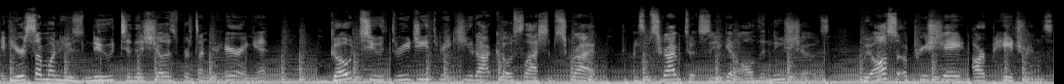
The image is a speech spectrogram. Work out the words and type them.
If you're someone who's new to this show, this is the first time you're hearing it, go to 3g3q.co slash subscribe and subscribe to it so you get all the new shows. We also appreciate our patrons.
